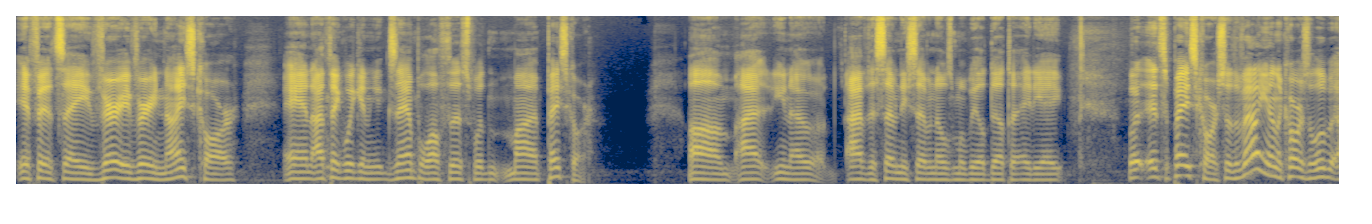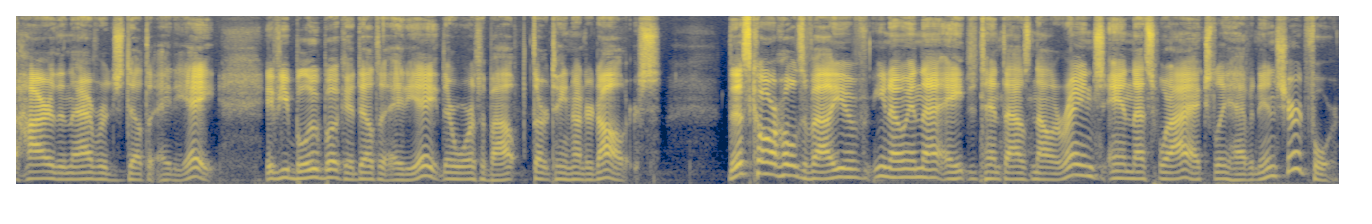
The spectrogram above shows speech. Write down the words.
if it's a very very nice car, and I think we can example off this with my pace car. Um, I you know I have the '77 Oldsmobile Delta '88, but it's a pace car, so the value on the car is a little bit higher than the average Delta '88. If you blue book a Delta '88, they're worth about thirteen hundred dollars. This car holds a value of you know in that eight to ten thousand dollar range, and that's what I actually have it insured for.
